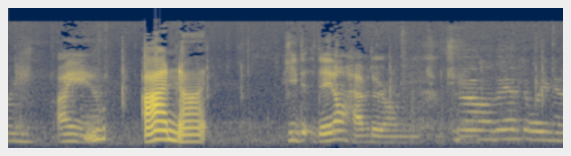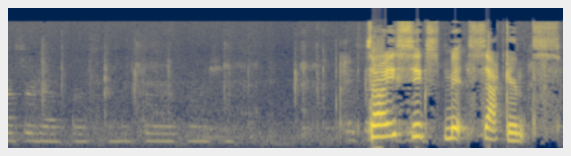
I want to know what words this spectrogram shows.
are you? I am. I'm not. He d- they don't have their own YouTube channel. No, they have to wait and ask their dad first and make sure they have permission. Sorry, six mi- seconds.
